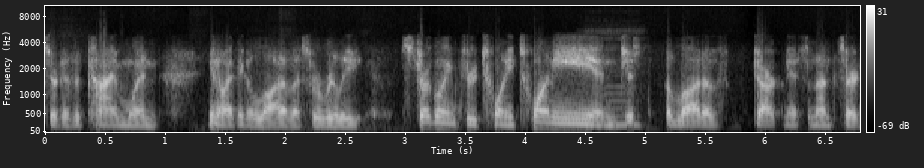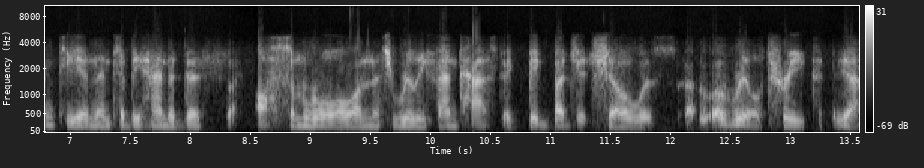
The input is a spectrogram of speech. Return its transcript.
sort of a time when, you know, I think a lot of us were really struggling through 2020 and Mhm. just a lot of darkness and uncertainty and then to be handed this awesome role on this really fantastic big budget show was a, a real treat yeah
